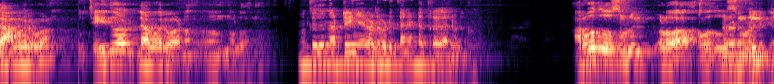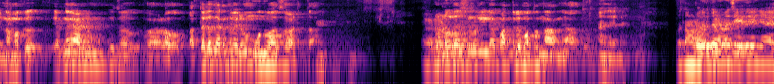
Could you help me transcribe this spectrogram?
ലാഭകരമാണ്. ചെയ്തു ലാഭകരമാണ് എന്നുള്ളതാണ്. നമുക്കിത് നട്ടു കഴിഞ്ഞാൽ വിളവെടുക്കാനായിട്ട് എത്ര കാലം എടുക്കും? അറുപത് ദിവസങ്ങളിൽ വിളവാണ് അറുപത് ദിവസങ്ങളിൽ നമുക്ക് എങ്ങനെയാണെങ്കിലും ഇത് വിളവാകും പന്തൽ നിരന്ന് വരുമ്പോൾ മൂന്ന് മാസം അടുത്താണ് തൊണ്ണൂറ് ദിവസങ്ങളിൽ ദിവസത്തിനുള്ളിൽ പന്തൽ മൊത്തം നിറഞ്ഞാകും അതെ. അല്ലേ അപ്പോൾ നമ്മൾ ഒരു തവണ ചെയ്ത് കഴിഞ്ഞാൽ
